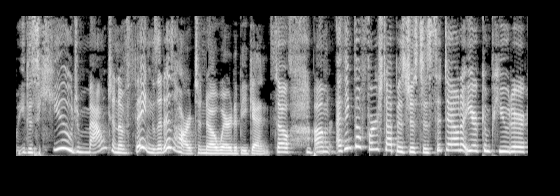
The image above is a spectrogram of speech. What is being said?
this huge mountain of things, it is hard to know where to begin. So, um, I think the first step is just to sit down at your computer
